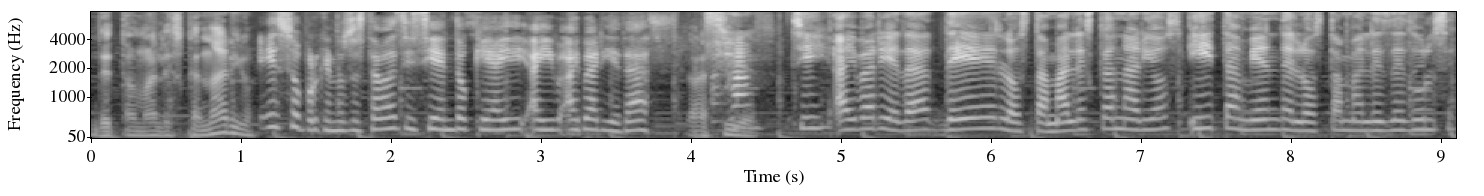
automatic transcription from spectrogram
de tamales canario. Eso, porque nos estabas diciendo que hay, hay, hay variedad. Así Ajá, es. Sí, hay variedad de los tamales canarios y también de los tamales de dulce.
